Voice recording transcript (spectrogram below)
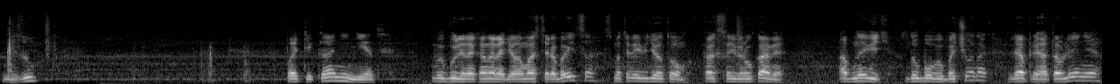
внизу потеканий нет. Вы были на канале Дело Мастера Боится, смотрели видео о том, как своими руками обновить дубовый бочонок для приготовления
